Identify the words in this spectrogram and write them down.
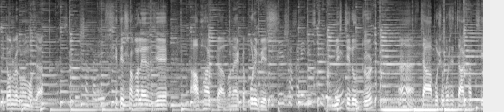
এটা অন্যরকমের মজা। শীতের সকালের যে আবহাওয়াটা মানে একটা পরিবেশ মিষ্টি রৌদ্রর হ্যাঁ চা বসে বসে চা খাচ্ছি।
